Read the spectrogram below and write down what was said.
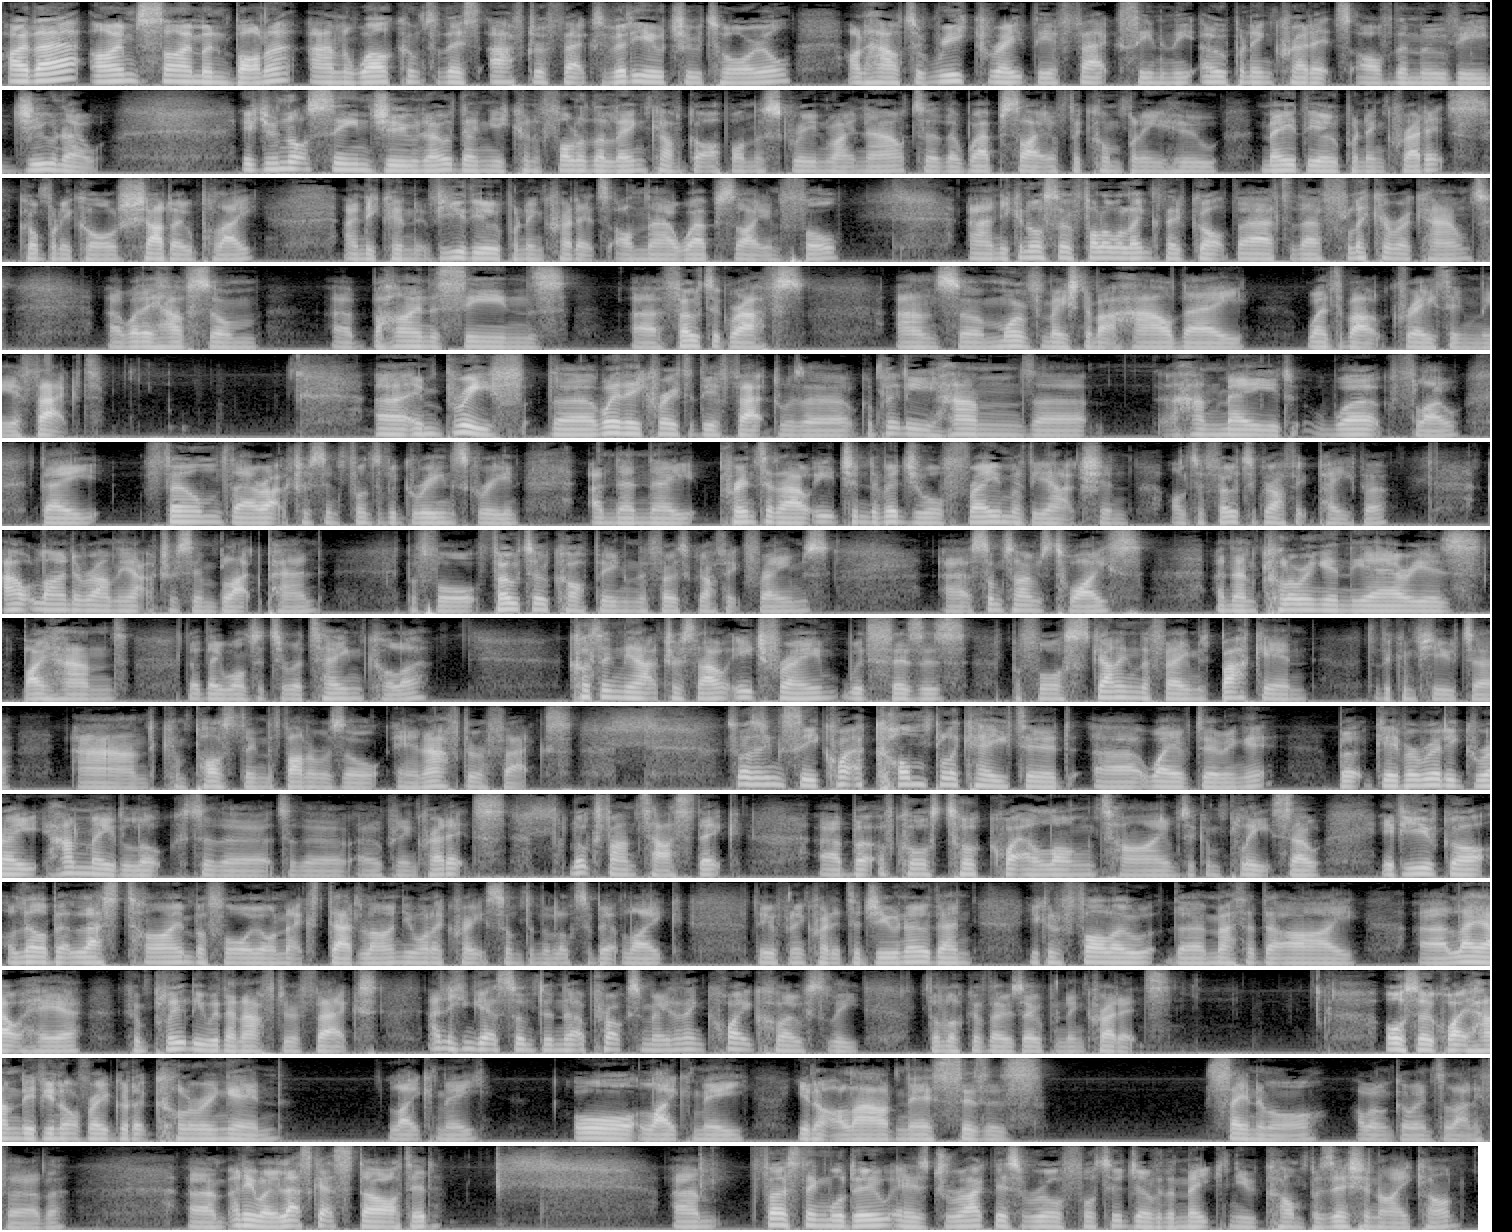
Hi there, I'm Simon Bonner and welcome to this After Effects video tutorial on how to recreate the effect seen in the opening credits of the movie Juno. If you've not seen Juno, then you can follow the link I've got up on the screen right now to the website of the company who made the opening credits, a company called Shadowplay, and you can view the opening credits on their website in full. And you can also follow a link they've got there to their Flickr account, uh, where they have some uh, behind the scenes uh, photographs and some more information about how they went about creating the effect. Uh, in brief, the way they created the effect was a completely hand uh, handmade workflow. They filmed their actress in front of a green screen and then they printed out each individual frame of the action onto photographic paper, outlined around the actress in black pen, before photocopying the photographic frames, uh, sometimes twice, and then colouring in the areas by hand that they wanted to retain colour, cutting the actress out each frame with scissors before scanning the frames back in to the computer and compositing the final result in After Effects. So as you can see, quite a complicated uh, way of doing it, but gave a really great handmade look to the to the opening credits. Looks fantastic, uh, but of course took quite a long time to complete. So if you've got a little bit less time before your next deadline, you want to create something that looks a bit like the opening credit to Juno, then you can follow the method that I uh, lay out here completely within After Effects, and you can get something that approximates, I think, quite closely the look of those opening credits. Also quite handy if you're not very good at colouring in, like me, or like me, you're not allowed near scissors. Say no more, I won't go into that any further. Um, anyway, let's get started. Um, first thing we'll do is drag this raw footage over the Make New Composition icon,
